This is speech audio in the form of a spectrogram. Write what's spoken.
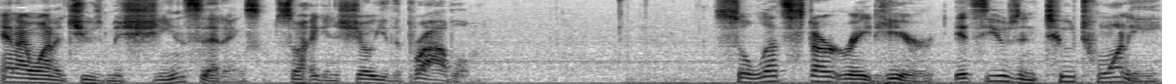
and I want to choose machine settings so I can show you the problem. So let's start right here. It's using 220.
